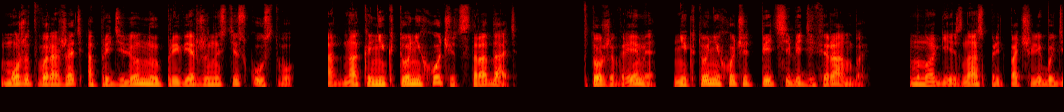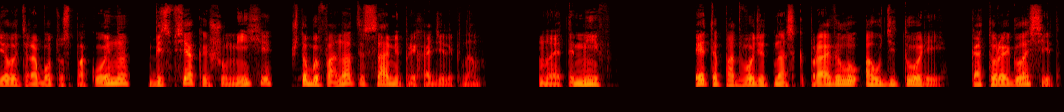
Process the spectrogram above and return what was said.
может выражать определенную приверженность искусству, однако никто не хочет страдать. В то же время никто не хочет петь себе дифирамбы. Многие из нас предпочли бы делать работу спокойно, без всякой шумихи, чтобы фанаты сами приходили к нам. Но это миф. Это подводит нас к правилу аудитории, которое гласит,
